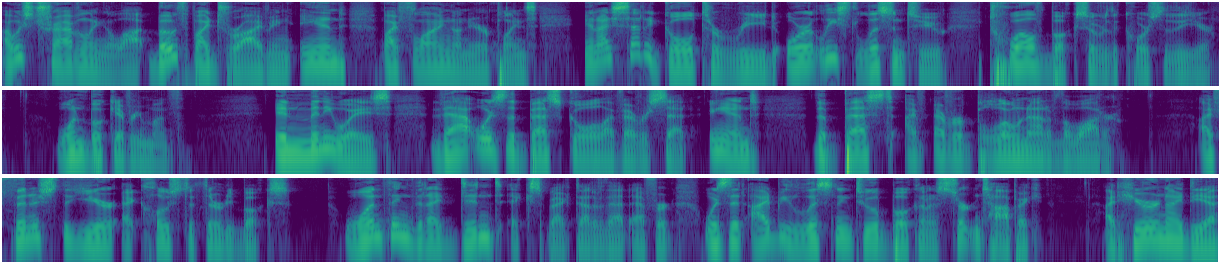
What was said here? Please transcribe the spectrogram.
I was traveling a lot, both by driving and by flying on airplanes, and I set a goal to read or at least listen to 12 books over the course of the year, one book every month. In many ways, that was the best goal I've ever set and the best I've ever blown out of the water. I finished the year at close to 30 books. One thing that I didn't expect out of that effort was that I'd be listening to a book on a certain topic I'd hear an idea,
